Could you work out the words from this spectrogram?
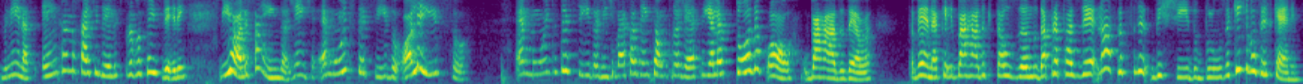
Meninas, entra no site deles pra vocês verem. E olha essa renda, gente, é muito tecido, olha isso. É muito tecido, a gente vai fazer então um projeto e ela é toda, ó, o barrado dela. Tá vendo? Aquele barrado que tá usando, dá pra fazer... Nossa, dá pra fazer vestido, blusa. O que que vocês querem?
